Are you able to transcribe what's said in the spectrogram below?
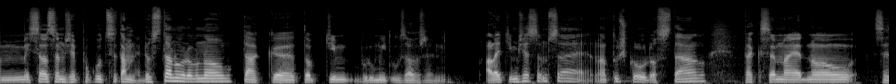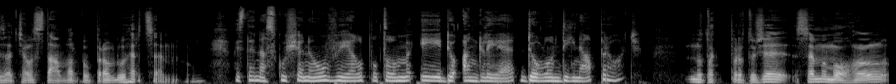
myslel jsem, že pokud se tam nedostanu rovnou, tak uh, to tím budu mít uzavřený ale tím, že jsem se na tu školu dostal, tak jsem najednou se začal stávat opravdu hercem. No. Vy jste na zkušenou vyjel potom i do Anglie, do Londýna. Proč? No tak protože jsem mohl,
